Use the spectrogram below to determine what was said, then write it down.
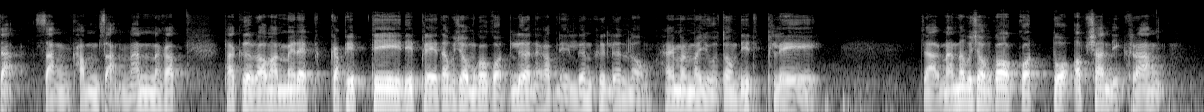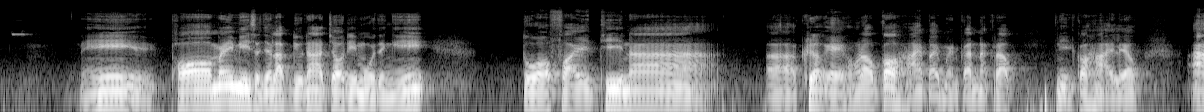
จะสั่งคำสั่งนั้นนะครับ ถ้าเกิดว่ามันไม่ได้กระพริบที่ดิสเพลย์ท่านผู้ชมก็กดเลื่อนนะครับนี่เลื่อนขึ้นเลื่อนลง ให้มันมาอยู่ตรงดิสเพลย์จากนั้นท่านผู้ชมก็กดตัวออปชันอีกครั้ง นี่พอไม่มีสัญลักษณ์อยู่หน้าจอรีโมทอย่างนี้ ตัวไฟที่หน้าเครื่องแอของเราก็หายไปเหมือนกันนะครับ นี่ก็หายแล้วอะ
